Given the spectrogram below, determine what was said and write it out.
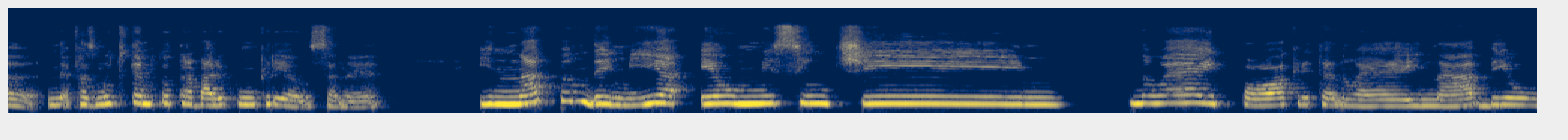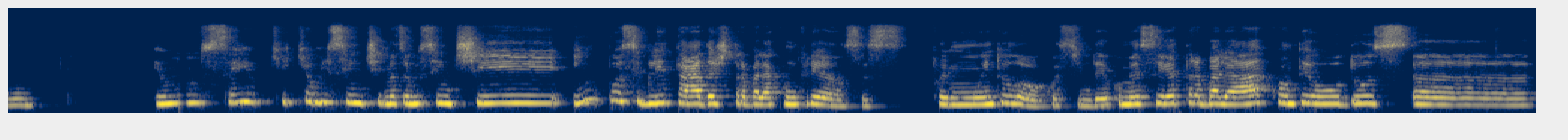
uh, faz muito tempo que eu trabalho com criança, né? E na pandemia eu me senti, não é hipócrita, não é inábil, eu não sei o que, que eu me senti, mas eu me senti impossibilitada de trabalhar com crianças. Foi muito louco, assim. Daí eu comecei a trabalhar conteúdos uh,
